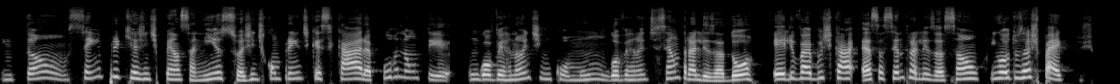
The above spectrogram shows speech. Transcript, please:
Então, sempre que a gente pensa nisso, a gente compreende que esse cara, por não ter um governante em comum, um governante centralizador, ele vai buscar essa centralização em outros aspectos,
